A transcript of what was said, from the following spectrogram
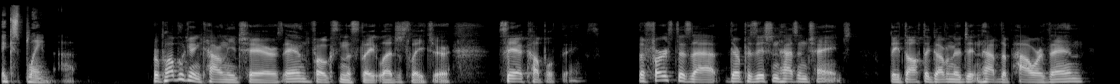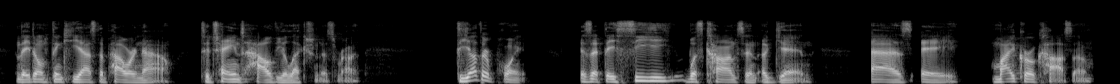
explain that? Republican county chairs and folks in the state legislature say a couple things. The first is that their position hasn't changed. They thought the governor didn't have the power then, and they don't think he has the power now to change how the election is run. The other point is that they see Wisconsin again as a microcosm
